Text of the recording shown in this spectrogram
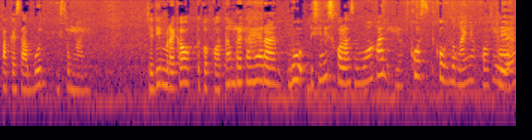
pakai sabun di sungai. Jadi mereka waktu ke kota mereka heran, bu di sini sekolah semua kan, ya kok kok sungainya kotor ya?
